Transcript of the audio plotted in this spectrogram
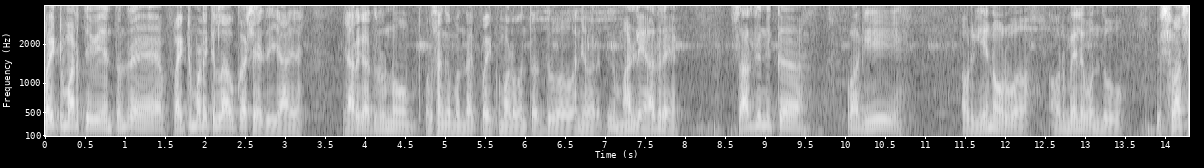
ಫೈಟ್ ಮಾಡ್ತೇವೆ ಅಂತಂದರೆ ಫೈಟ್ ಮಾಡೋಕ್ಕೆಲ್ಲ ಅವಕಾಶ ಇದೆ. ಯಾ ಯಾರಿಗಾದ್ರೂ ಪ್ರಸಂಗ ಬಂದಾಗ ಫೈಟ್ ಮಾಡುವಂಥದ್ದು ಅನಿವಾರ್ಯತೆ ಮಾಡಲಿ. ಆದರೆ ಸಾರ್ವಜನಿಕವಾಗಿ ಅವ್ರಿಗೇನು ಅವ್ರ ಅವ್ರ ಮೇಲೆ ಒಂದು ವಿಶ್ವಾಸ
